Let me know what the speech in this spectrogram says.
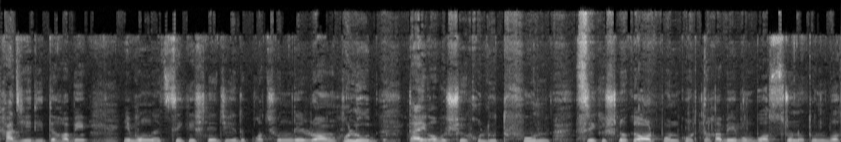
সাজিয়ে দিতে হবে। এবং শ্রীকৃষ্ণের যেহেতু পছন্দের রং হলুদ, তাই অবশ্যই হলুদ ফুল শ্রীকৃষ্ণকে অর্পণ করতে হবে এবং বস্ত্র, নতুন বস্ত্র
